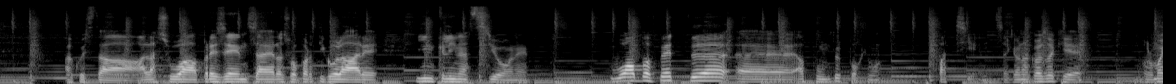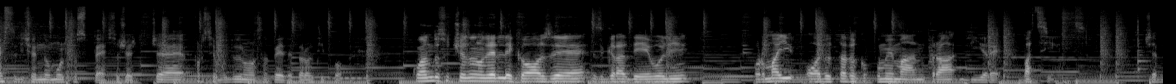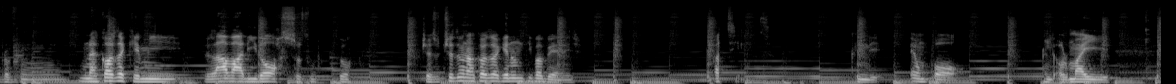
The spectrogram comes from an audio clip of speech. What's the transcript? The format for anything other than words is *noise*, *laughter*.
questa, alla sua presenza e alla sua particolare inclinazione. Wobbuffet è appunto il Pokémon Pazienza, che è una cosa che ormai sto dicendo molto spesso, cioè, cioè forse voi due non lo sapete, però tipo quando succedono delle cose sgradevoli, ormai ho adottato come mantra dire pazienza. Cioè proprio una cosa che mi lava di dosso tutto. Cioè succede una cosa che non ti va bene, dici, pazienza. Quindi è un po' ormai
